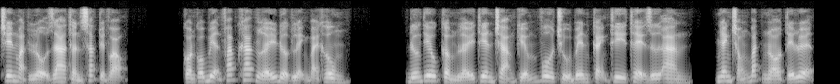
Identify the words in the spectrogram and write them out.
trên mặt lộ ra thần sắc tuyệt vọng. Còn có biện pháp khác lấy được lệnh bài không? Đường tiêu cầm lấy thiên trảm kiếm vô chủ bên cạnh thi thể dư an, nhanh chóng bắt nó tế luyện.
